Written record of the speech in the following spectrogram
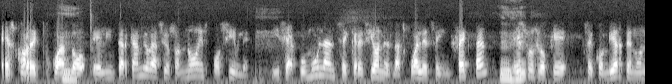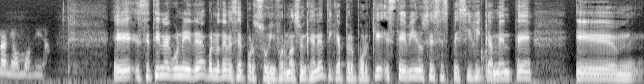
Es correcto. Cuando mm. el intercambio gaseoso no es posible y se acumulan secreciones las cuales se infectan, eso es lo que se convierte en una neumonía. Eh, ¿Se tiene alguna idea? Bueno, debe ser por su información genética, pero ¿por qué este virus es específicamente eh,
